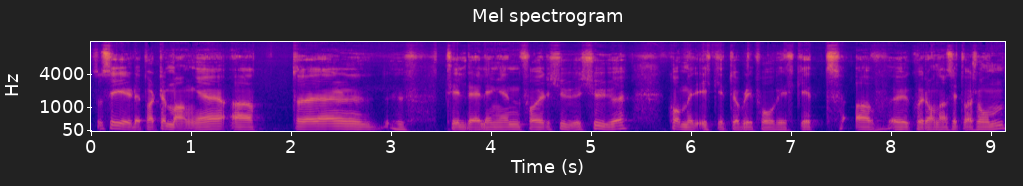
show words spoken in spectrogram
så sier departementet at tildelingen for 2020 kommer ikke til å bli påvirket av eh, koronasituasjonen.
